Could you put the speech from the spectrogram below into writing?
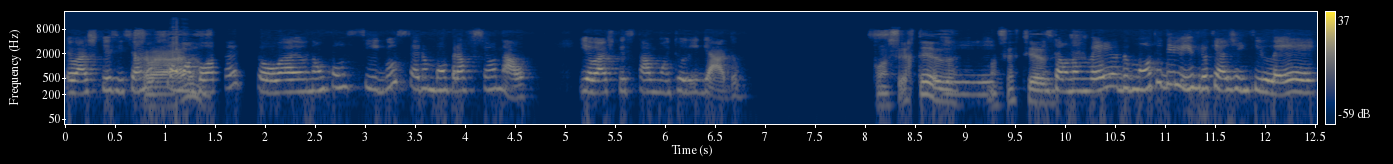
Eu acho que assim, se eu não sou uma boa pessoa, eu não consigo ser um bom profissional. E eu acho que isso está muito ligado. Com certeza, e, com certeza. Então, no meio do monte de livro que a gente lê,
